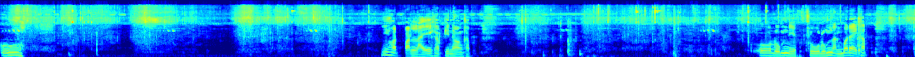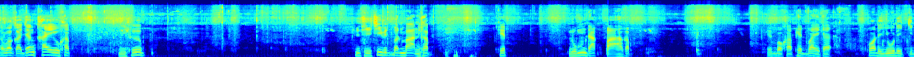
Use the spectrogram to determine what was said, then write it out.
โอ้นี่หอดปลาไหลครับพี่น้องครับ อ้หลุมนี่สู่หลุมนั่นบ่ได้ครับ แต่ว่าก็ยังไข่อยู่ครับ นี่คือ วิถีชีวิตบ้านๆครับเฮ็ดหลุมดักปลาครับเห็นบอกครับเฮ็ดไว้ก็พ่อได้อยู่ได้กิน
